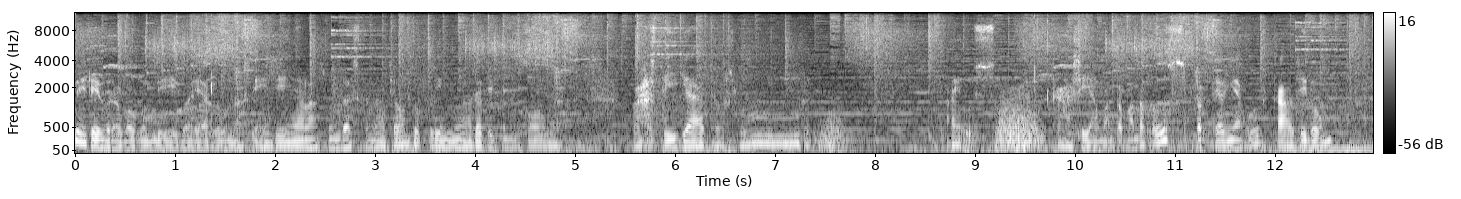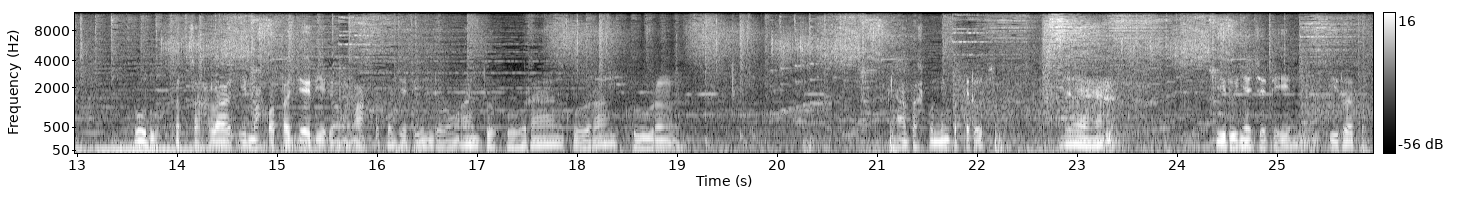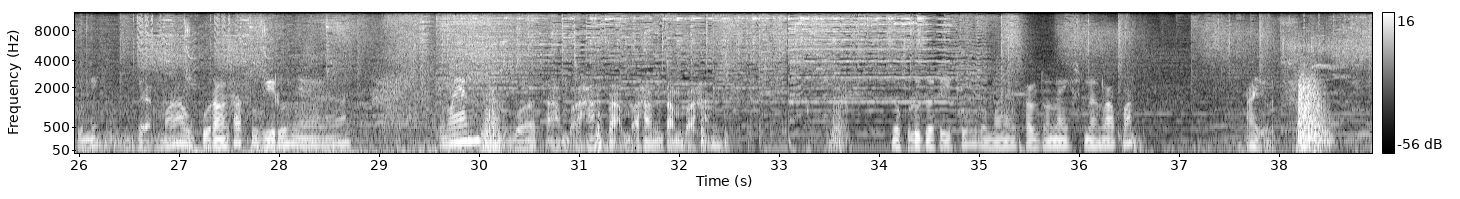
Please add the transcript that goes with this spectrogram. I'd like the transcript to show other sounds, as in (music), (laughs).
WD berapapun dibayar lunas intinya langsung gaskan aja untuk linknya ada di pin pasti gator seluruh. Ayo us. Kasih yang mantap-mantap us. Petirnya us. Kasih dong. Waduh pecah lagi mahkota jadi dong mahkota jadi dong. Aduh kurang kurang kurang. Atas kuning petir us. Ya birunya jadiin biru atau kuning nggak mau kurang satu birunya. Lumayan buat tambahan. tambahan tambahan 22.000 lumayan. Saldo naik 98 ayo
